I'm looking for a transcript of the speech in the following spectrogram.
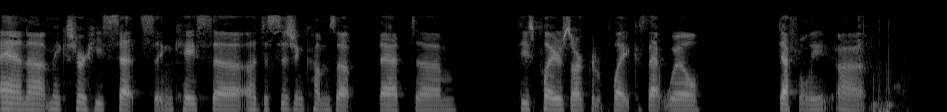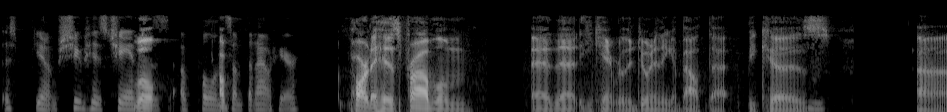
and uh, make sure he sets in case uh, a decision comes up that um, these players aren't going to play, because that will definitely, uh, you know, shoot his chances of pulling I'll- something out here. part of his problem and that he can't really do anything about that because uh,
